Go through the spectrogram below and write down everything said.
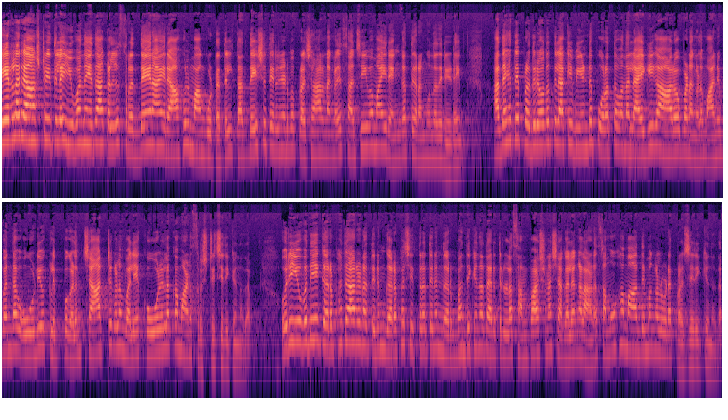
കേരള രാഷ്ട്രീയത്തിലെ യുവനേതാക്കളിൽ ശ്രദ്ധേയനായ രാഹുൽ മാങ്കൂട്ടത്തിൽ തദ്ദേശ തിരഞ്ഞെടുപ്പ് പ്രചാരണങ്ങളിൽ സജീവമായി രംഗത്തിറങ്ങുന്നതിനിടെ അദ്ദേഹത്തെ പ്രതിരോധത്തിലാക്കി വീണ്ടും പുറത്തു വന്ന ലൈംഗിക ആരോപണങ്ങളും അനുബന്ധ ഓഡിയോ ക്ലിപ്പുകളും ചാറ്റുകളും വലിയ കോളിളക്കമാണ് സൃഷ്ടിച്ചിരിക്കുന്നത്. ഒരു യുവതിയെ ഗർഭധാരണത്തിനും ഗർഭചിത്രത്തിനും നിർബന്ധിക്കുന്ന തരത്തിലുള്ള സംഭാഷണ ശകലങ്ങളാണ് സമൂഹ മാധ്യമങ്ങളിലൂടെ പ്രചരിക്കുന്നത്.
